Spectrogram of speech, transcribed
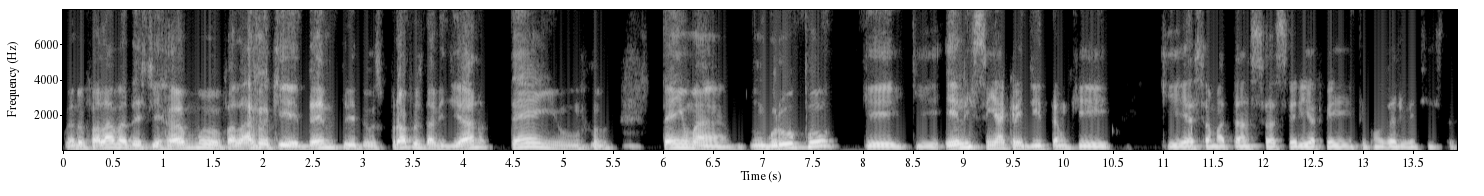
quando falava deste ramo, falava que dentro dos próprios davidianos tem um, tem uma, um grupo que, que eles sim acreditam que, que essa matança seria feita com os adventistas.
